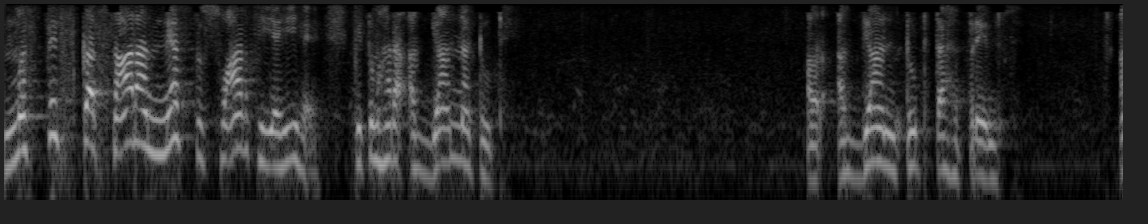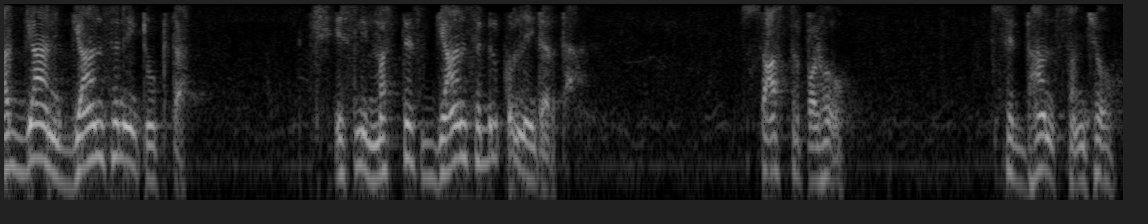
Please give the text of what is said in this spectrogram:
मस्तिष्क का सारा न्यस्त स्वार्थ यही है कि तुम्हारा अज्ञान ना टूटे। और अज्ञान टूटता है प्रेम से। अज्ञान ज्ञान से नहीं टूटता। इसलिए मस्तिष्क ज्ञान से बिल्कुल नहीं डरता। शास्त्र पढ़ो, सिद्धांत समझो,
